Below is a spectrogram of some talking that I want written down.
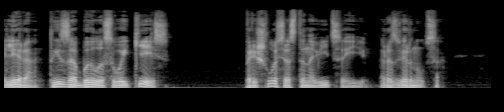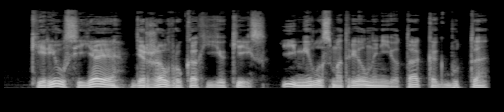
«Лера, ты забыла свой кейс!» Пришлось остановиться и развернуться. Кирилл, сияя, держал в руках ее кейс и мило смотрел на нее так, как будто...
